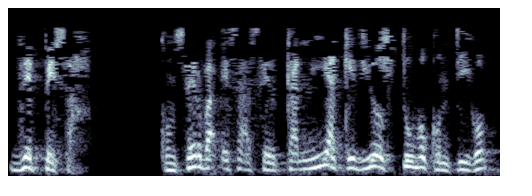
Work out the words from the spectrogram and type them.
de pesa. Conserva esa cercanía que Dios tuvo contigo.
